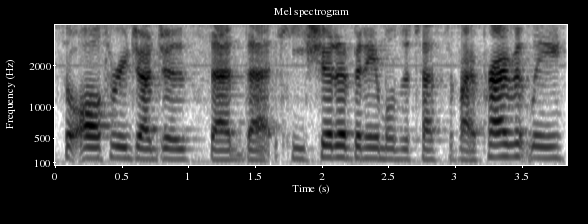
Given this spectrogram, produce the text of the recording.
So all three judges said that he should have been able to testify privately.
